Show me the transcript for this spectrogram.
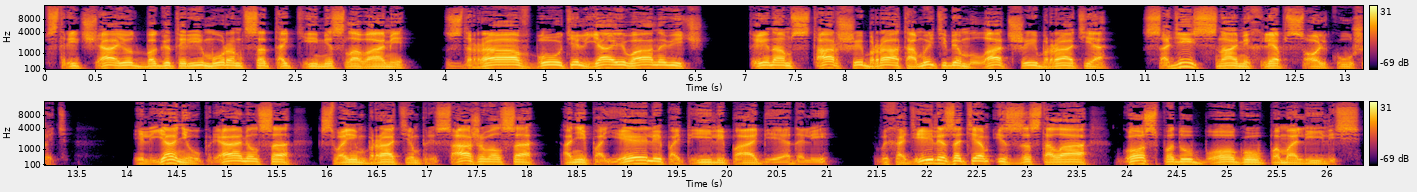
встречают богатыри Муромца такими словами. «Здрав будь, Илья Иванович! Ты нам старший брат, а мы тебе младшие братья. Садись с нами хлеб-соль кушать». Илья не упрямился, к своим братьям присаживался, они поели, попили, пообедали. Выходили затем из-за стола, Господу Богу помолились.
